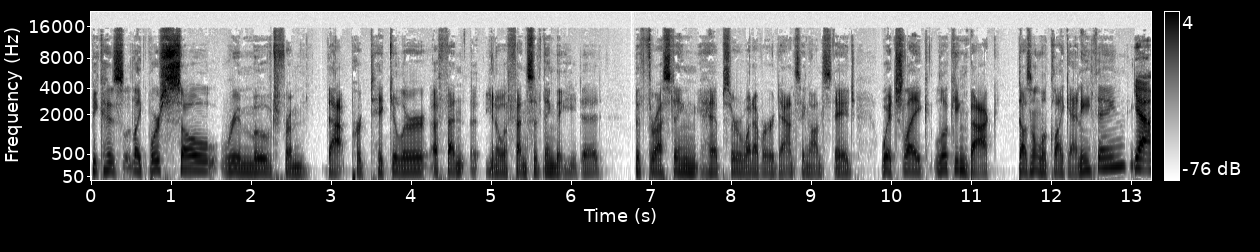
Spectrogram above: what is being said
because like we're so removed from that particular offen- you know offensive thing that he did, the thrusting hips or whatever, or dancing on stage. Which like looking back doesn't look like anything. Yeah.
